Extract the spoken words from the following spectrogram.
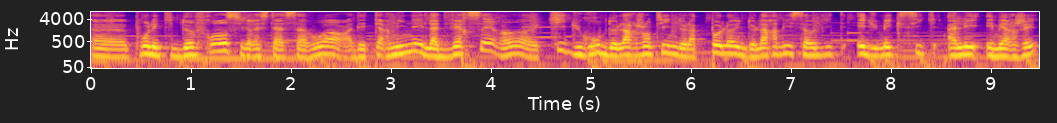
euh, pour l'équipe de France. Il restait à savoir, à déterminer l'adversaire, hein, qui du groupe de l'Argentine, de la Pologne, de l'Arabie Saoudite et du Mexique allait émerger?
